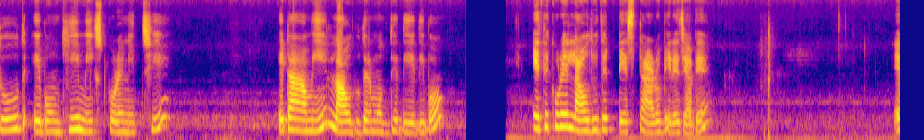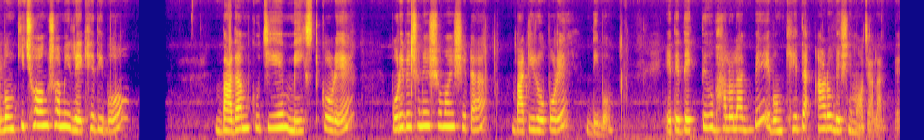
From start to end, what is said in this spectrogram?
দুধ এবং ঘি মিক্সড করে নিচ্ছি। এটা আমি লাউ দুধের মধ্যে দিয়ে দিব। এতে করে লাউ দুধের টেস্টটা আরও বেড়ে যাবে। এবং কিছু অংশ আমি রেখে দিব। বাদাম কুচিয়ে মিক্সড করে পরিবেশনের সময় সেটা বাটির ওপরে দিব। এতে দেখতেও ভালো লাগবে এবং খেতে আরও বেশি মজা লাগবে।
